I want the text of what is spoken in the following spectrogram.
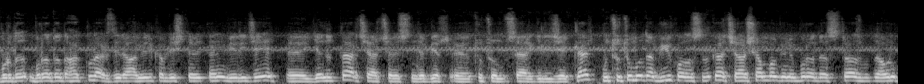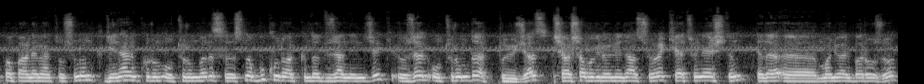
Burada burada da haklılar. Zira Amerika Birleşik Devletleri'nin vereceği e, yanıtlar çerçevesinde bir e, tutum sergileyecekler. Bu tutumu da büyük olasılıkla çarşamba günü burada Strasbourg'da Avrupa Parlamentosu'nun genel kurul oturumları sırasında bu konu hakkında düzenlenecek özel oturumda duyacağız. Çarşamba günü öğleden sonra Catherine Ashton ya da e, Manuel Barroso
